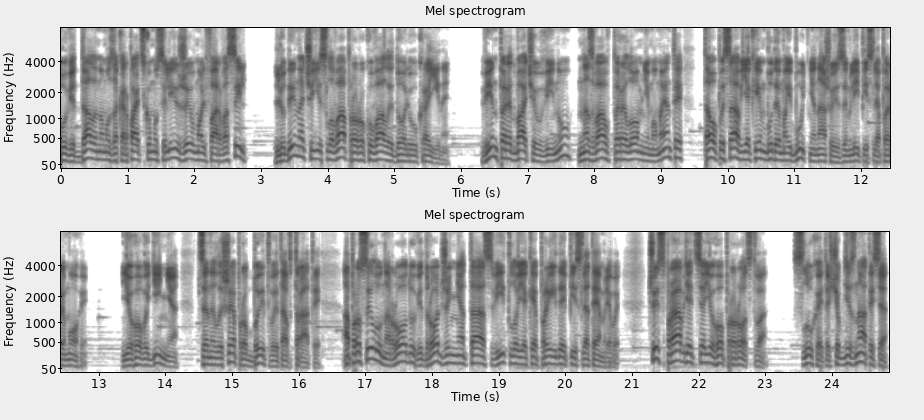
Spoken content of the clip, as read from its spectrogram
У віддаленому закарпатському селі жив Мольфар Василь, людина, чиї слова пророкували долю України. Він передбачив війну, назвав переломні моменти та описав, яким буде майбутнє нашої землі після перемоги. Його видіння це не лише про битви та втрати, а про силу народу, відродження та світло, яке прийде після темряви. Чи справдяться його пророцтва? Слухайте, щоб дізнатися,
